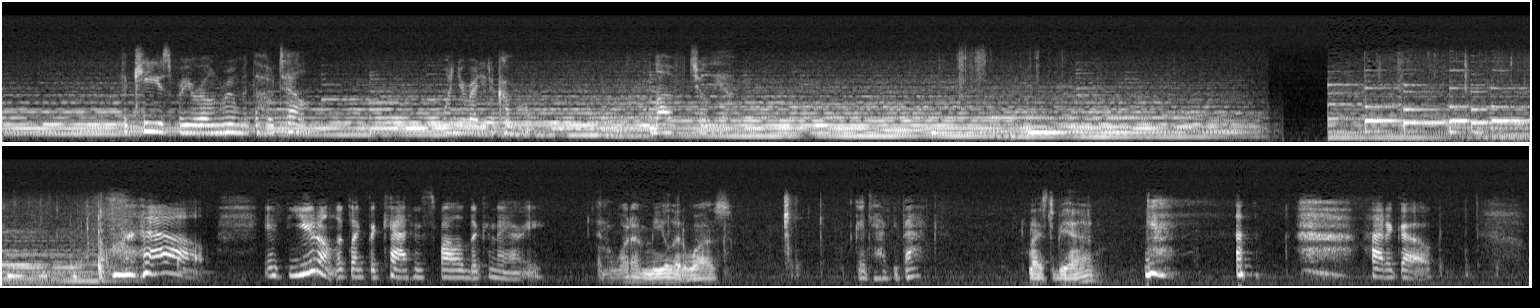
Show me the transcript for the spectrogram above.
The keys for your own room at the hotel. When you're ready to come home. Love, Julia. Well, if you don't look like the cat who swallowed the canary. And what a meal it was. Good to have you back. Nice to be had. How'd it go?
